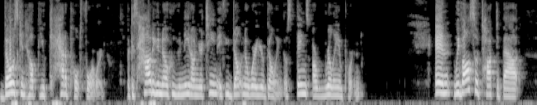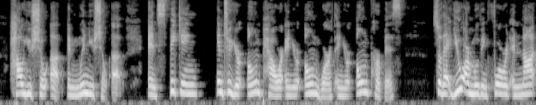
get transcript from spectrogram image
those can help you catapult forward. Because how do you know who you need on your team if you don't know where you're going? Those things are really important. And we've also talked about how you show up and when you show up and speaking into your own power and your own worth and your own purpose so that you are moving forward and not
